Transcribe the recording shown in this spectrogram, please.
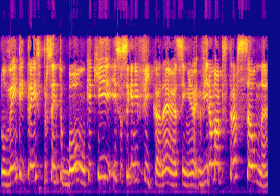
93% bom, o que que isso significa, né, assim, é, vira uma abstração, né,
